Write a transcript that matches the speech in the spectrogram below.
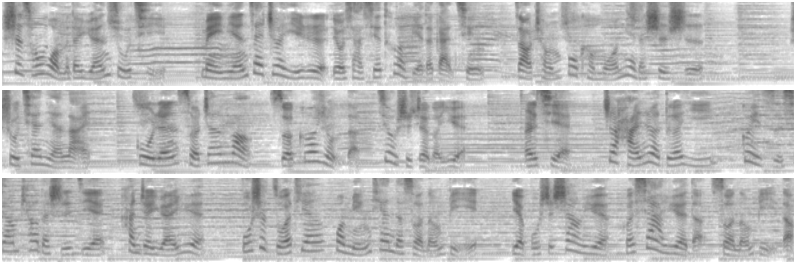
是从我们的元祖起，每年在这一日留下些特别的感情，造成不可磨灭的事实。数千年来，古人所瞻望、所歌咏的就是这个月，而且这寒热得宜、桂子香飘的时节，看这圆月，不是昨天或明天的所能比，也不是上月和下月的所能比的。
